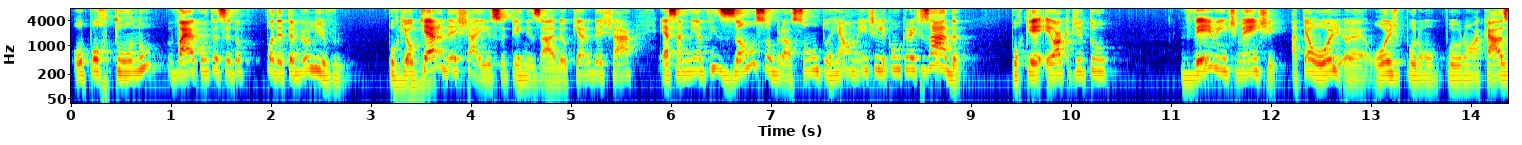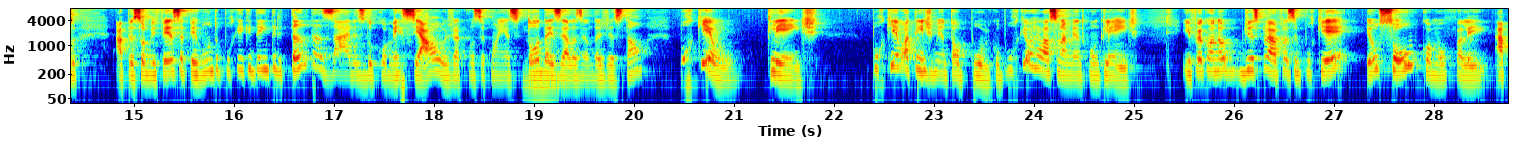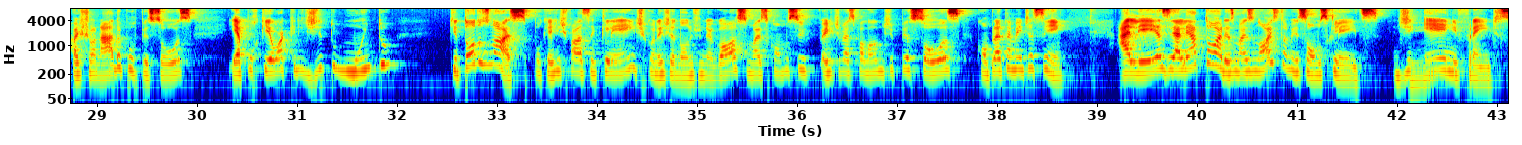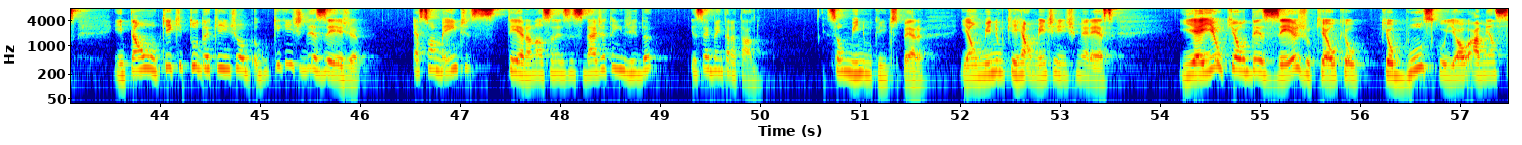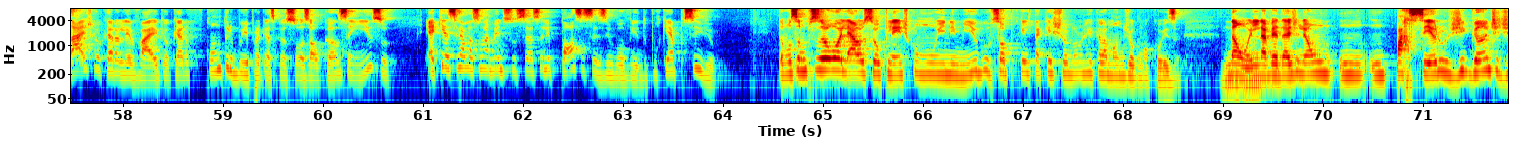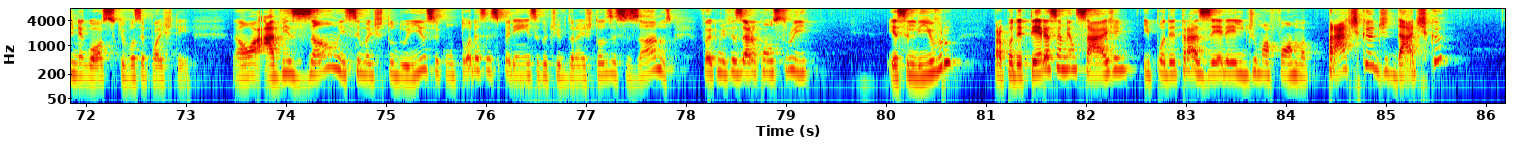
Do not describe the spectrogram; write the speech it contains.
oportuno vai acontecer de eu poder ter meu livro. Porque uhum. eu quero deixar isso eternizado, eu quero deixar essa minha visão sobre o assunto realmente ele concretizada. Porque eu acredito veementemente, até hoje, é, hoje por, um, por um acaso, a pessoa me fez essa pergunta, por que, que dentre tantas áreas do comercial, já que você conhece todas uhum. elas dentro da gestão, por que o cliente? Por que o atendimento ao público? Por que o relacionamento com o cliente? E foi quando eu disse para ela, assim, porque eu sou, como eu falei, apaixonada por pessoas e é porque eu acredito muito que todos nós, porque a gente fala assim cliente quando a gente é dono de um negócio, mas como se a gente estivesse falando de pessoas completamente assim, alheias e aleatórias, mas nós também somos clientes de Sim. N frentes. Então, o que que tudo é que a gente, o que que a gente deseja? É somente ter a nossa necessidade atendida e ser bem tratado. Isso é o mínimo que a gente espera. E é o mínimo que realmente a gente merece. E aí o que eu desejo, que é o que eu, que eu busco e é a mensagem que eu quero levar e que eu quero contribuir para que as pessoas alcancem isso, é que esse relacionamento de sucesso ele possa ser desenvolvido, porque é possível. Então você não precisa olhar o seu cliente como um inimigo só porque ele está questionando reclamando de alguma coisa. Não, ele na verdade ele é um, um, um parceiro gigante de negócios que você pode ter. Então, a visão em cima de tudo isso e com toda essa experiência que eu tive durante todos esses anos foi o que me fizeram construir esse livro para poder ter essa mensagem e poder trazer ele de uma forma prática, didática,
